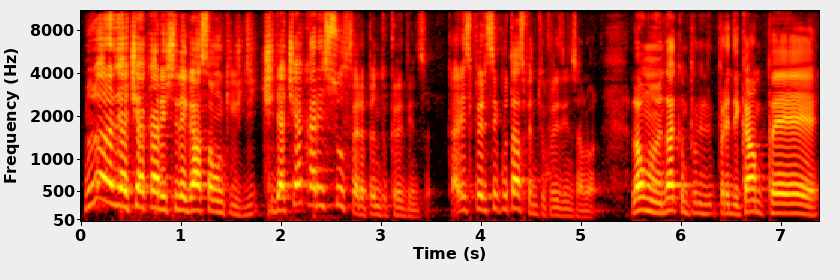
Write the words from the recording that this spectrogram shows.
nu doar de aceia care își legați sau închiși, ci de aceia care suferă pentru credință, care sunt persecutați pentru credința lor. La un moment dat, când predicam pe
